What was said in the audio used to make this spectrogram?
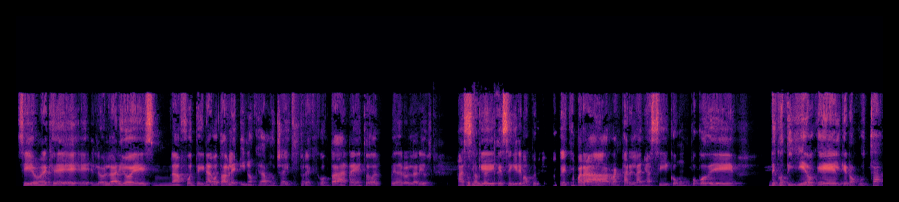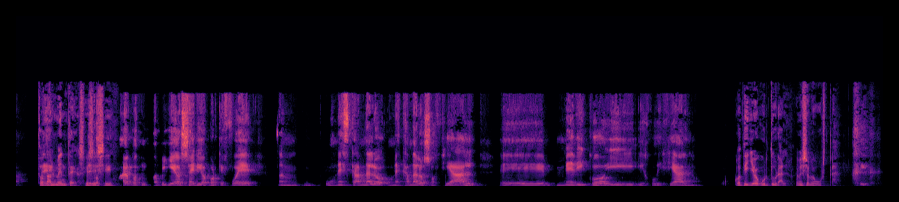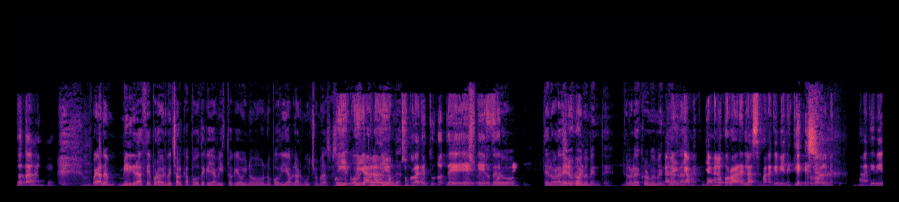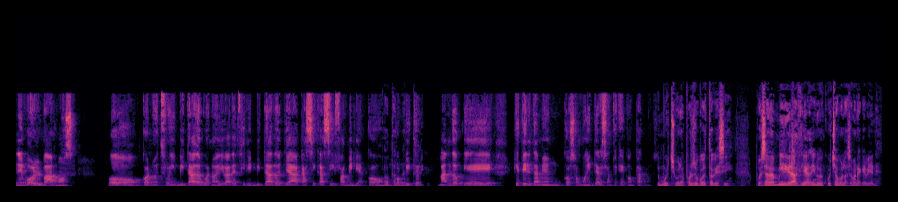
Sí, es que eh, eh, los es una fuente inagotable y nos quedan muchas historias que contar, ¿eh? Todavía de los Larios. Así que, Totalmente. seguiremos. Pero yo creo que esto para arrancar el año así con un poco de, de cotilleo, que es el que nos gusta, ¿eh? Totalmente, sí, De sí, sí. claro, coti- cotilleo serio porque fue mm, un escándalo, un escándalo social, eh, médico y, y judicial, ¿no? Cotilleo cultural, a mí eso me gusta. Sí, totalmente. Mm. Pues Ana, mil gracias por haberme echado el capote, que ya he visto que hoy no, no podía hablar mucho más, Hoy, he hablado yo mucho para que tú no te Eso, eh, yo te lo, esfuerces. te lo agradezco bueno, enormemente, te lo agradezco enormemente, ya ya me- ya me lo cobraré la semana que viene, que Eso, probablemente la semana que viene volvamos con, con nuestros invitados. Bueno, iba a decir invitados, ya casi casi familia, con, con. Víctor y Fernando, que, que tiene también cosas muy interesantes que contarnos. Muy chulas, por supuesto que sí. Pues Ana, mil gracias y nos escuchamos la semana que viene.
